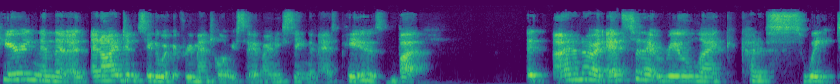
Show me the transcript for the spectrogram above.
pairing them that, and I didn't see the work at Fremantle. Obviously, I've only seen them as pairs. Mm-hmm. But it, I don't know. It adds to that real like kind of sweet,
